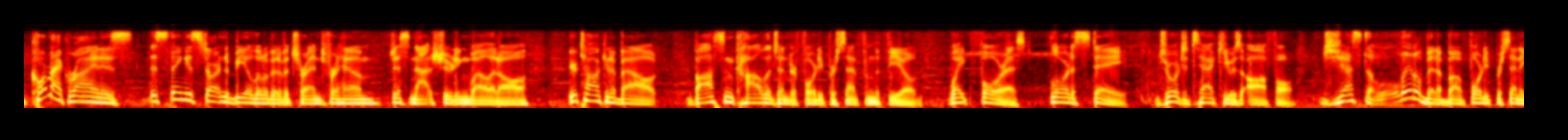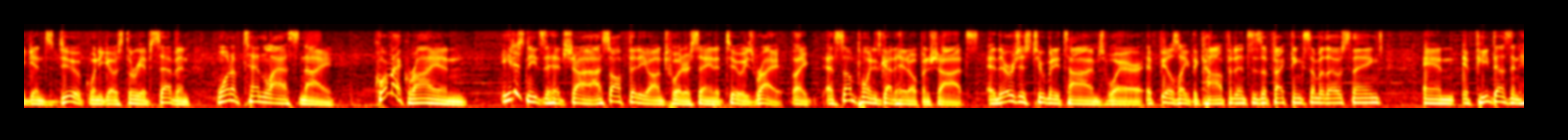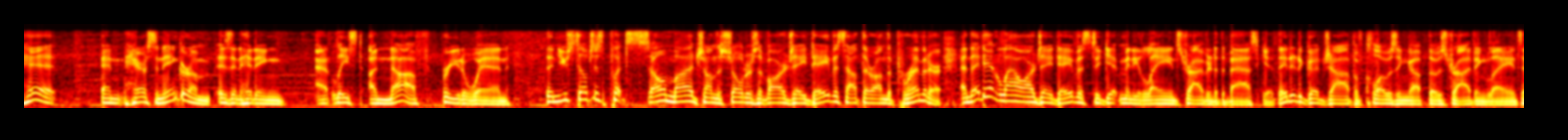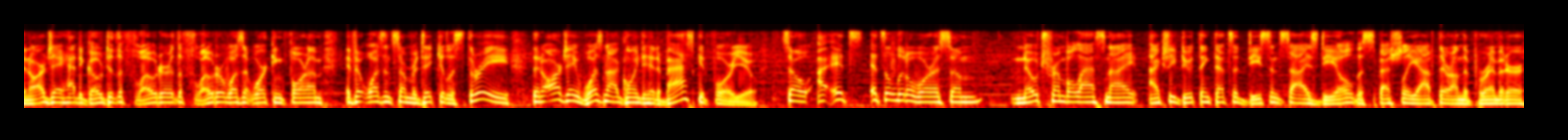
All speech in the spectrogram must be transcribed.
Cormac Ryan is this thing is starting to be a little bit of a trend for him, just not shooting well at all. You're talking about Boston College under 40% from the field, Wake Forest, Florida State, Georgia Tech, he was awful. Just a little bit above 40% against Duke when he goes 3 of 7, 1 of 10 last night. Cormac Ryan, he just needs to hit shot. I saw Fitty on Twitter saying it too. He's right. Like at some point he's got to hit open shots. And there were just too many times where it feels like the confidence is affecting some of those things. And if he doesn't hit and Harrison Ingram isn't hitting at least enough for you to win, then you still just put so much on the shoulders of RJ Davis out there on the perimeter. And they didn't allow RJ Davis to get many lanes driving to the basket. They did a good job of closing up those driving lanes. And RJ had to go to the floater. The floater wasn't working for him. If it wasn't some ridiculous three, then RJ was not going to hit a basket for you. So I, it's it's a little worrisome. No Trimble last night. I actually do think that's a decent sized deal, especially out there on the perimeter.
